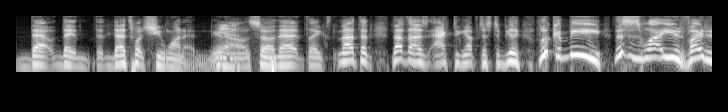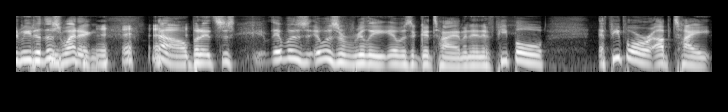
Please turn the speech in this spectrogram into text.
that, that that- that's what she wanted. You Yeah. know. So that like not that not that I was acting up just to be like, look at me. This is why you invited me to this wedding. no, but it's just it was it was a really it was a good time. And then if people if people were uptight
